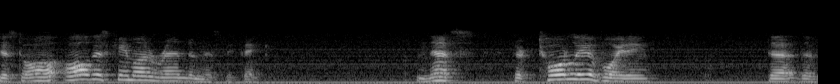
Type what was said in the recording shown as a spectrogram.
Just all, all this came out of randomness, they think. And that's, they're totally avoiding the, the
